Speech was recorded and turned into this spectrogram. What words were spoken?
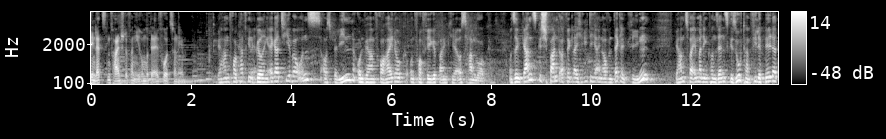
den letzten Feinschliff an ihrem Modell vorzunehmen. Wir haben Frau Katrin Göring-Eggert hier bei uns aus Berlin und wir haben Frau Heiduck und Frau Fegebank hier aus Hamburg. Und sind ganz gespannt, ob wir gleich richtig einen auf den Deckel kriegen. Wir haben zwar immer den Konsens gesucht, haben viele Bilder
